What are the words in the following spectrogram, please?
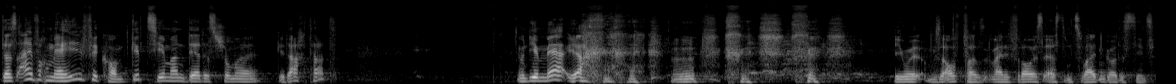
dass einfach mehr Hilfe kommt. Gibt es jemanden, der das schon mal gedacht hat? Und ihr merkt, ja, ich muss aufpassen, meine Frau ist erst im zweiten Gottesdienst.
